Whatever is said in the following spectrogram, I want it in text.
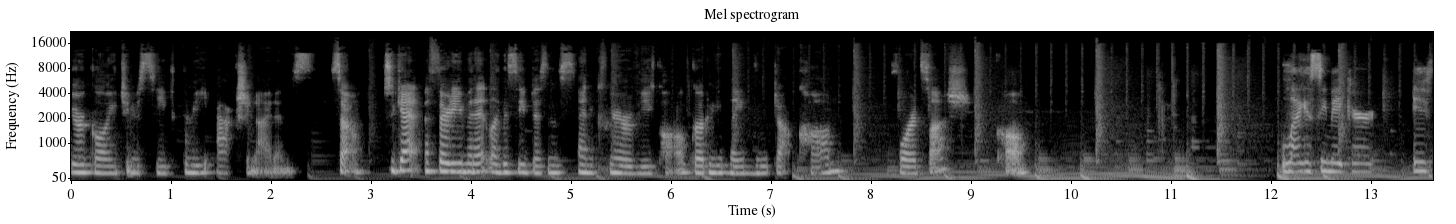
you're going to receive three action items. So, to get a 30 minute legacy business and career review call, go to elainelou.com forward slash call. Legacy Maker, if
